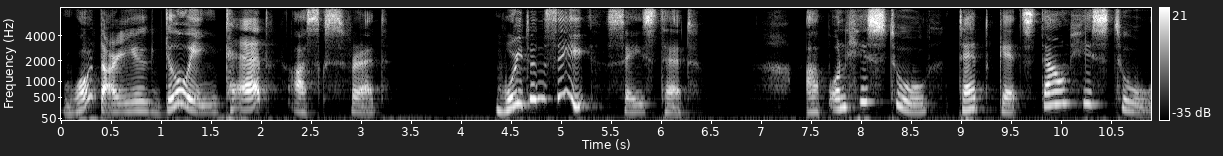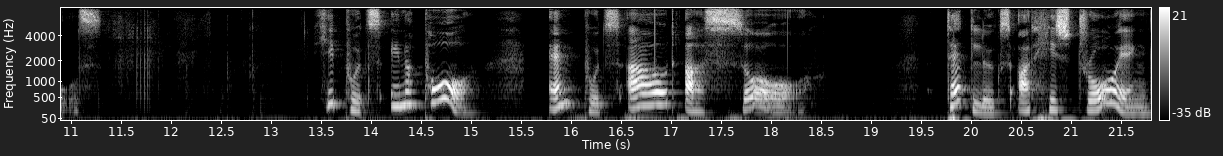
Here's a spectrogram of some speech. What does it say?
What are you doing, Ted? asks Fred. Wait and see, says Ted. Up on his stool, Ted gets down his tools. He puts in a paw and puts out a saw. Ted looks at his drawing.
